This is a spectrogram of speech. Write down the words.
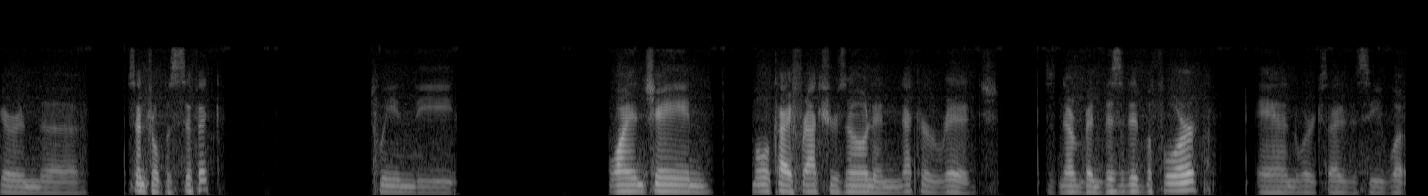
here in the Central Pacific between the Hawaiian Chain, Molokai Fracture Zone, and Necker Ridge. This has never been visited before, and we're excited to see what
